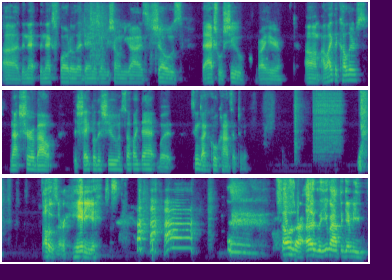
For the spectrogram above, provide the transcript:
Uh, the net the next photo that Daniel's going to be showing you guys shows the actual shoe right here. Um, I like the colors. Not sure about the shape of the shoe and stuff like that, but seems like a cool concept to me. Those are hideous. those are ugly. You're gonna have to give me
